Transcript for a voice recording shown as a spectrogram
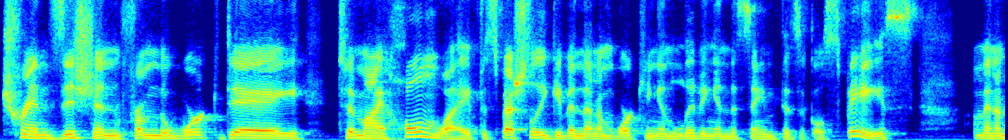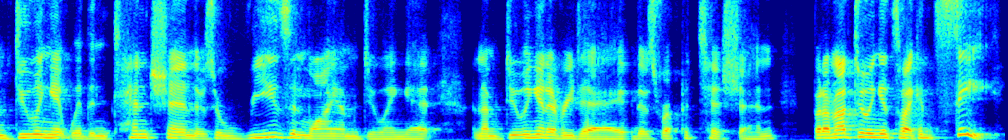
transition from the work day to my home life, especially given that I'm working and living in the same physical space, and I'm doing it with intention. There's a reason why I'm doing it, and I'm doing it every day. There's repetition, but I'm not doing it so I can see.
